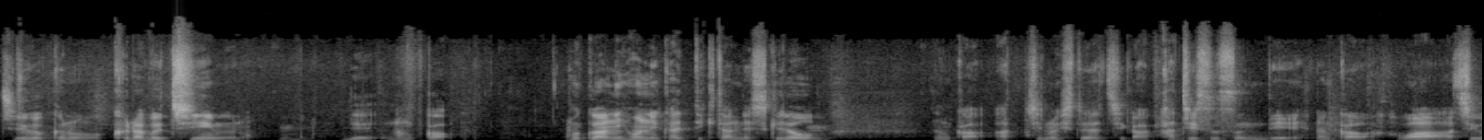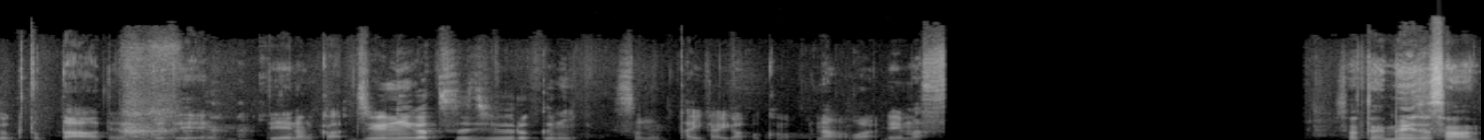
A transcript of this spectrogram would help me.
中国のクラブチームのでなんか僕は日本に帰ってきたんですけどなんかあっちの人たちが勝ち進んでなんかわあ中国取ったってなっててでなんか12月16にその大会が行われます。さてメイザさん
